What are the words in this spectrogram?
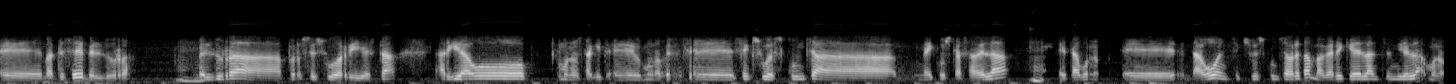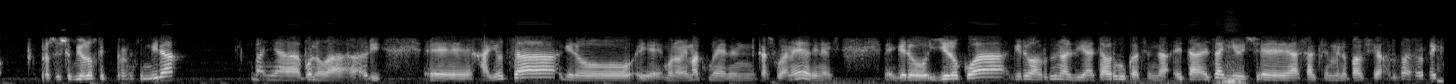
e, batez ere, beldurra. Beldurra prozesu horri, ezta? Argi dago, bueno, ez dakit, e, bueno, e, sexu eskuntza nahiko eskasa dela, eta, bueno, e, dagoen sexu eskuntza horretan, bakarrik lantzen direla, bueno, prozesu biologiko lantzen dira, baina, bueno, ba, hori, e, jaiotza, gero, e, bueno, emakumeen kasuan, eh, ari naiz. Gero hilerokoa, gero aurdunaldia eta hor bukatzen da. Eta ez da inoiz e, azaltzen menopausia. Orduan horrek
